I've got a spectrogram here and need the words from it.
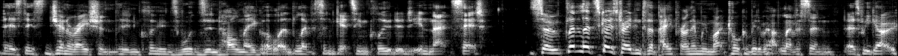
there's this generation that includes Woods and Hollnagel, and Leveson gets included in that set. So let, us go straight into the paper, and then we might talk a bit about Leveson as we go.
